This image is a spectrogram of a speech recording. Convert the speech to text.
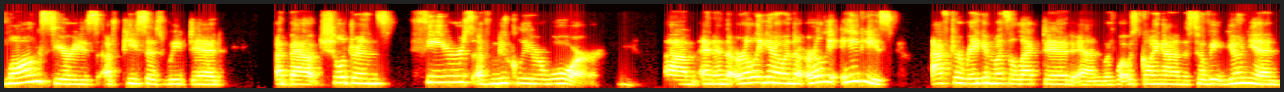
long series of pieces we did about children's fears of nuclear war. Um, and in the early, you know, in the early 80s, after Reagan was elected and with what was going on in the Soviet Union,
